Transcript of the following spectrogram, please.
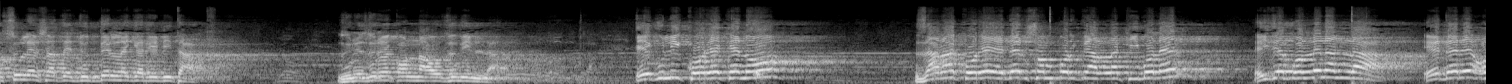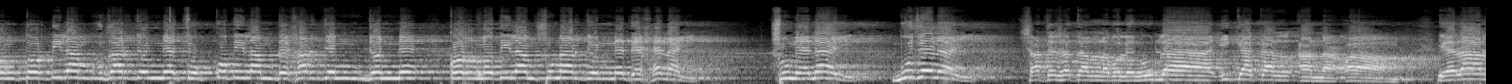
রসুলের সাথে যুদ্ধের লাগা রেডি থাক। জুড়ে জুড়ে কন্যা অজুবিল্লা এগুলি করে কেন? যারা করে, এদের সম্পর্কে আল্লাহ কি বলেন? এই যে বললেন আল্লাহ, এদের অন্তর দিলাম, বুঝার জন্য, চক্ষু দিলাম, দেখার জন্য, কর্ণ দিলাম, শোনার জন্য দেখে নাই। শুনে নাই, বুঝে নাই। সাথে সাথে আল্লাহ বলেন উলা ইকাকাল আনাম এরার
